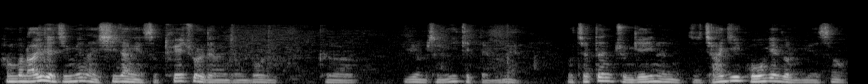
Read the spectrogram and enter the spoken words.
한번 알려지면 시장에서 퇴출되는 정도의 그 위험성이 있기 때문에 어쨌든 중개인은 자기 고객을 위해서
